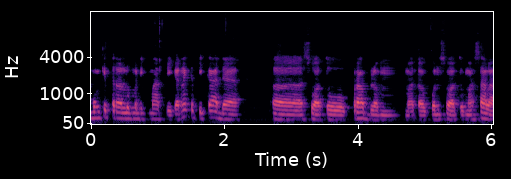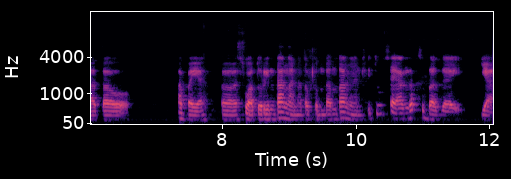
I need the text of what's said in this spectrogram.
mungkin terlalu menikmati karena ketika ada uh, suatu problem ataupun suatu masalah atau apa ya uh, suatu rintangan ataupun tantangan itu saya anggap sebagai ya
